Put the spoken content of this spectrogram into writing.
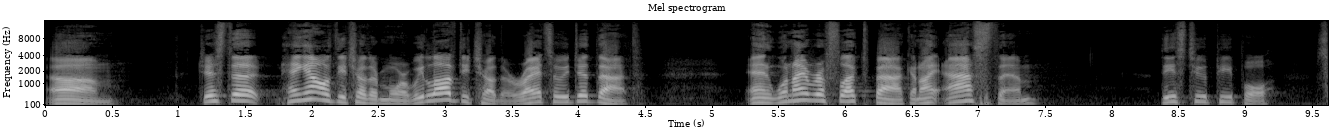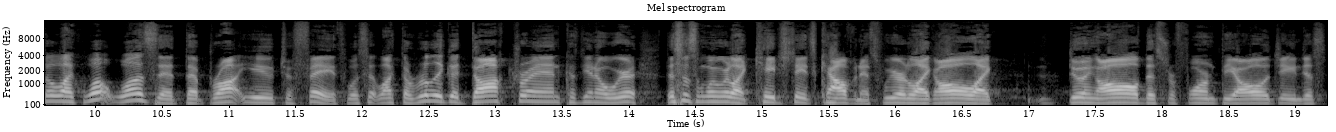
Um, just to hang out with each other more. We loved each other, right? So we did that. And when I reflect back and I ask them, these two people, so like what was it that brought you to faith? Was it like the really good doctrine? Because you know we're this is when we were like Cage Stage Calvinists. We were like all like doing all this reformed theology and just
